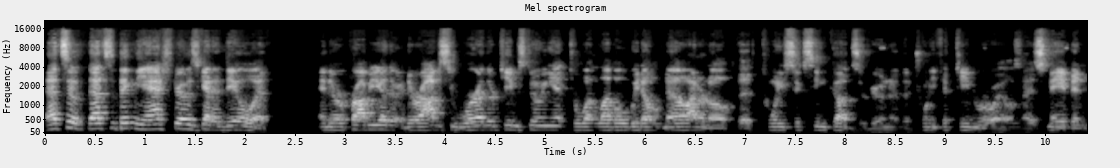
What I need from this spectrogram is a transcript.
That's a that's the thing the Astros got to deal with. And there were probably other there obviously were other teams doing it. To what level we don't know. I don't know if the 2016 Cubs are doing it, the 2015 Royals. This may have been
